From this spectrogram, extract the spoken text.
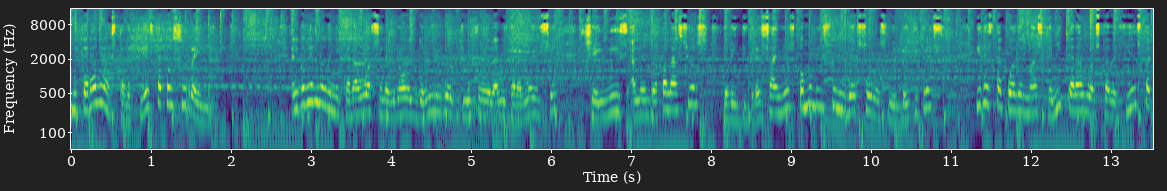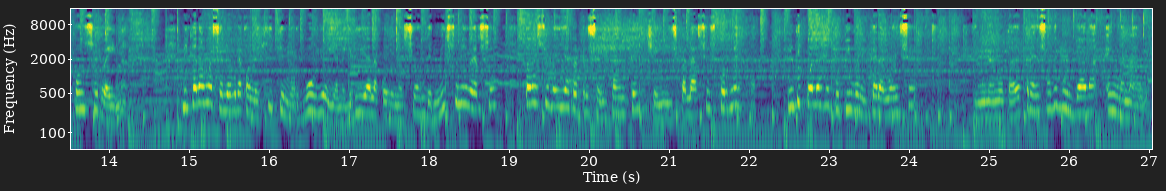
Nicaragua está de fiesta con su reina. El gobierno de Nicaragua celebró el domingo el triunfo de la nicaragüense Cheynis Alondra Palacios, de 23 años, como Miss Universo 2023, y destacó además que Nicaragua está de fiesta con su reina. Nicaragua celebra con legítimo orgullo y alegría la coronación de Miss Universo para su bella representante Cheynis Palacios Cornejo, indicó el ejecutivo nicaragüense en una nota de prensa divulgada en Managua.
